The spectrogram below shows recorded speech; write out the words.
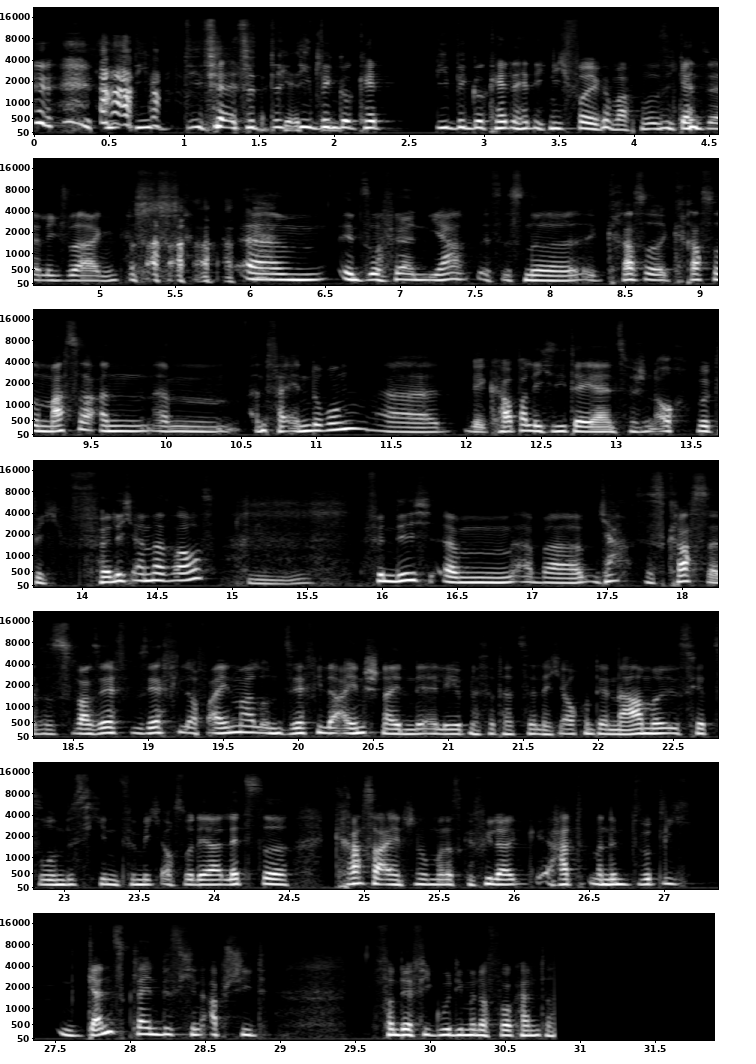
die, die, die, also okay, die Bingo-Kette die Bingo-Kette hätte ich nicht voll gemacht, muss ich ganz ehrlich sagen. ähm, insofern, ja, es ist eine krasse, krasse Masse an, ähm, an Veränderungen. Äh, körperlich sieht er ja inzwischen auch wirklich völlig anders aus. Mhm finde ich. Ähm, aber ja, es ist krass. Also es war sehr, sehr viel auf einmal und sehr viele einschneidende Erlebnisse tatsächlich auch. Und der Name ist jetzt so ein bisschen für mich auch so der letzte krasse Einschnitt, wo man das Gefühl hat, man nimmt wirklich ein ganz klein bisschen Abschied von der Figur, die man davor kannte.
